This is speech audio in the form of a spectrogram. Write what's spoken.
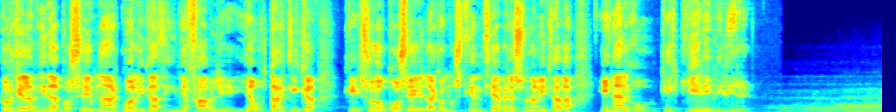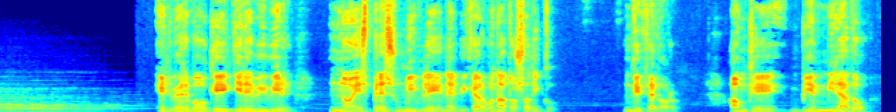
Porque la vida posee una cualidad inefable y autárquica que solo posee la consciencia personalizada en algo que quiere vivir. El verbo que quiere vivir no es presumible en el bicarbonato sódico, dice Lor, aunque, bien mirado,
